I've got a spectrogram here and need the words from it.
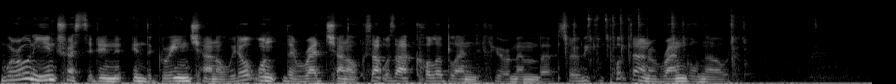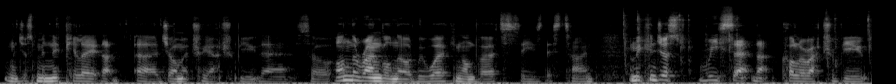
we're only interested in, in the green channel. We don't want the red channel because that was our color blend, if you remember. So we can put down a wrangle node and just manipulate that uh, geometry attribute there. So on the wrangle node, we're working on vertices this time. And we can just reset that color attribute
